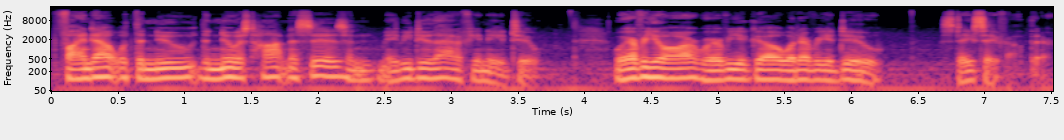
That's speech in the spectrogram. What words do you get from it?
Find out what the new the newest hotness is, and maybe do that if you need to. Wherever you are, wherever you go, whatever you do, stay safe out there.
